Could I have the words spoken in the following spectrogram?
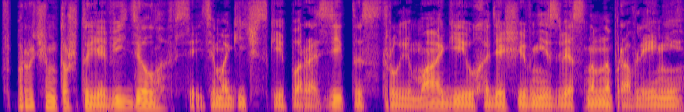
Впрочем, то, что я видел, все эти магические паразиты, струи магии, уходящие в неизвестном направлении,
